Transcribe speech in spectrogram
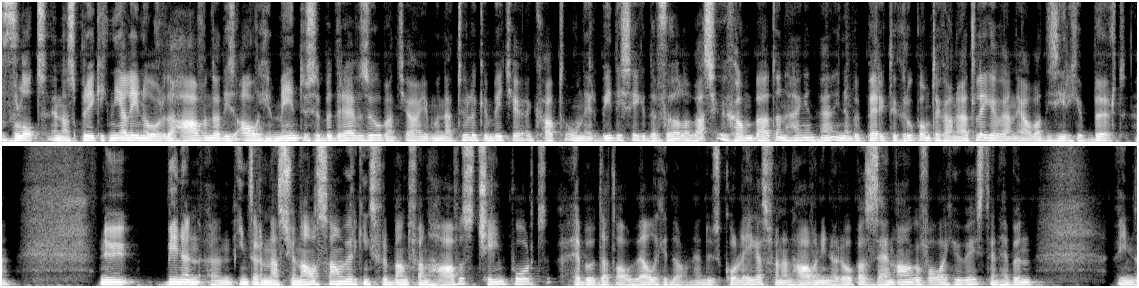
vlot. En dan spreek ik niet alleen over de haven, dat is algemeen tussen bedrijven zo. Want ja, je moet natuurlijk een beetje, ik ga het oneerbiedig zeggen, de vuile was gaan buiten hangen hè, in een beperkte groep om te gaan uitleggen van ja, wat is hier gebeurd. Hè. Nu, binnen een internationaal samenwerkingsverband van havens, Chainport, hebben we dat al wel gedaan. Hè. Dus collega's van een haven in Europa zijn aangevallen geweest en hebben in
